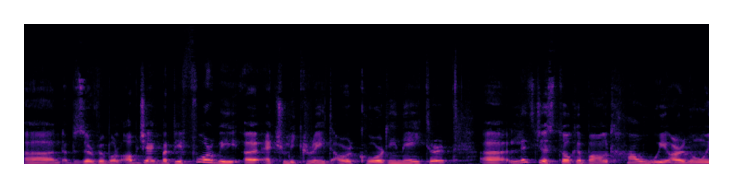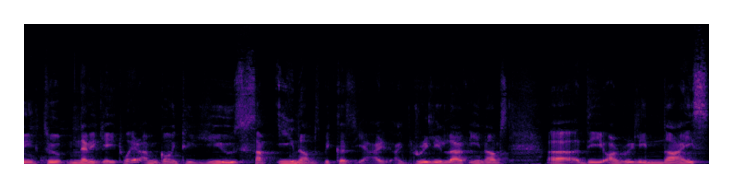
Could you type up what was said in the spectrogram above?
an observable object. But before we uh, actually create our coordinator, uh, let's just talk about how we are going to navigate. Where I'm going to use some enums because yeah, I, I really love enums. Uh, they are really nice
